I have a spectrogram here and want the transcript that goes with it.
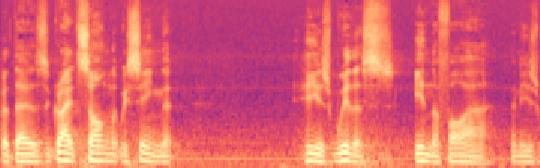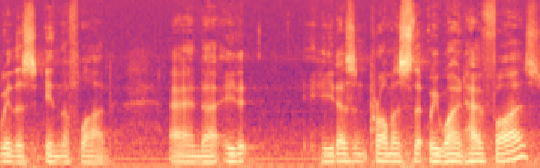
But there's a great song that we sing that He is with us in the fire and He's with us in the flood. And uh, he, he doesn't promise that we won't have fires,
